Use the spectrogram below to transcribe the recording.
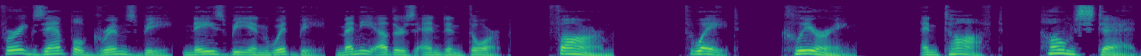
For example, Grimsby, Naseby, and Whitby. Many others end in thorp, farm, thwaite, clearing and Toft homestead.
